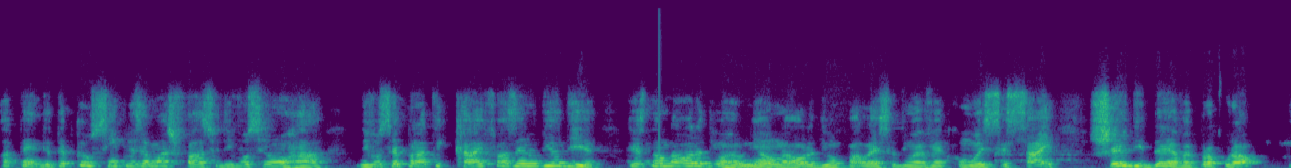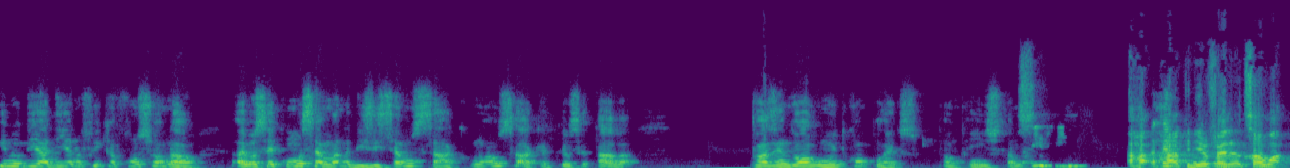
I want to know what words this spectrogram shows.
Atende, até porque o simples é mais fácil de você honrar, de você praticar e fazer no dia a dia. Porque senão, na hora de uma reunião, na hora de uma palestra, de um evento como esse, você sai cheio de ideia, vai procurar e no dia a dia não fica funcional. Aí você, com uma semana, diz: Isso é um saco. Não é um saco, é porque você estava fazendo algo muito complexo. Então tem isso também. Sim, Rapidinho, Fernando, só uma,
